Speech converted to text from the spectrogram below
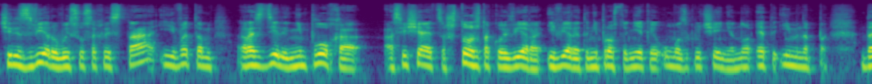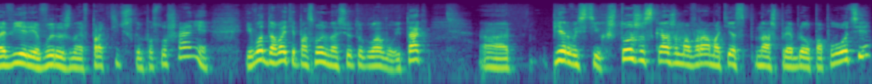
через веру в Иисуса Христа. И в этом разделе неплохо освещается, что же такое вера, и вера это не просто некое умозаключение, но это именно доверие, выраженное в практическом послушании. И вот давайте посмотрим на всю эту главу. Итак, а, первый стих. «Что же, скажем, Авраам, отец наш, приобрел по плоти?»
